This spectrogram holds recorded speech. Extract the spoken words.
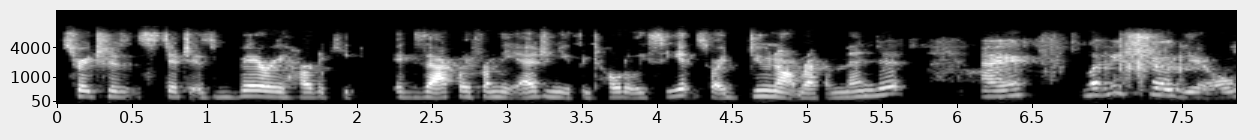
Straight stitch is very hard to keep exactly from the edge, and you can totally see it. So I do not recommend it. Okay. Let me show you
